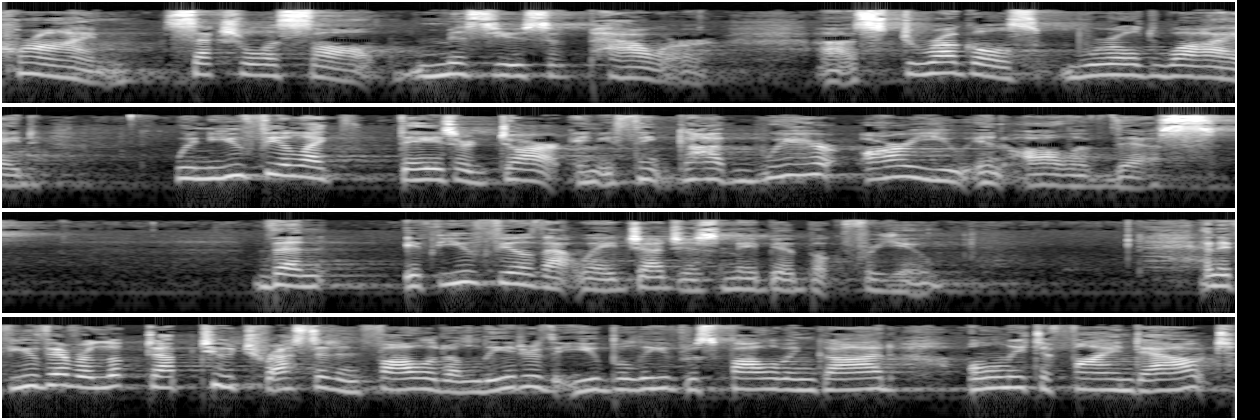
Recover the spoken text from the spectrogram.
crime, sexual assault, misuse of power, uh, struggles worldwide, when you feel like days are dark and you think, God, where are you in all of this? Then, if you feel that way, Judges may be a book for you. And if you've ever looked up to, trusted, and followed a leader that you believed was following God, only to find out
